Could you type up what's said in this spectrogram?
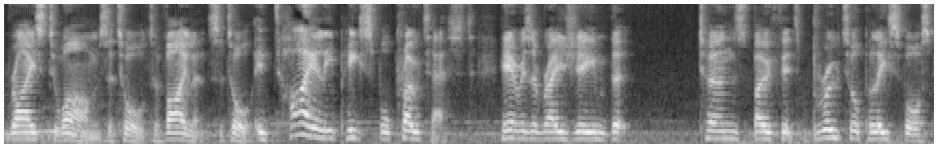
rise to arms at all to violence at all entirely peaceful protest. Here is a regime that turns both its brutal police force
